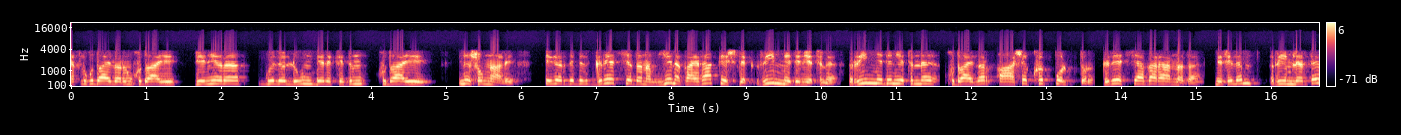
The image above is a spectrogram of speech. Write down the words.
ähli hudaýlaryň hudaýy, Wenera, gözelligiň, berekediň hudaýy, ine, şoň ýaly. Eger-de biz Gresiýadanam ýene gaýrak geçsek Rim medeniýetine, Rim medeniýetinde hudaýlar aşa köp bolupdyr. Gresiýa garanda-da, meselem, rimlerde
